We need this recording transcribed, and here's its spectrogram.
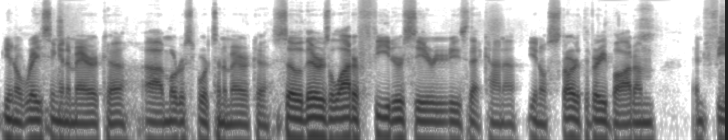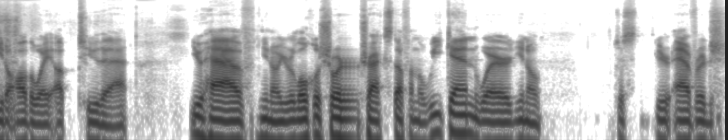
you know racing in America, uh, motorsports in America. So there's a lot of feeder series that kind of you know start at the very bottom and feed all the way up to that. You have you know your local short track stuff on the weekend where you know just your average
